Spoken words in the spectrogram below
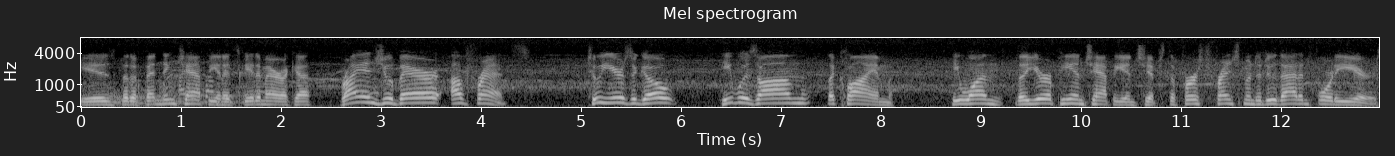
is the defending champion at Skate America, Brian Joubert of France. Two years ago, he was on the climb. He won the European Championships, the first Frenchman to do that in 40 years.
